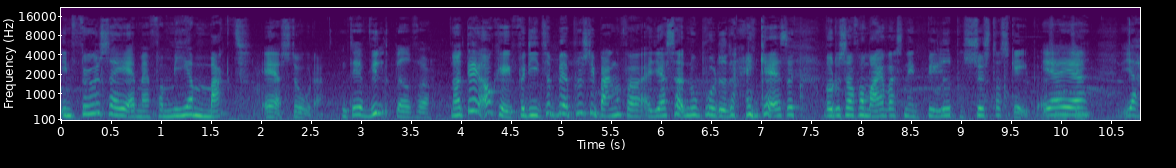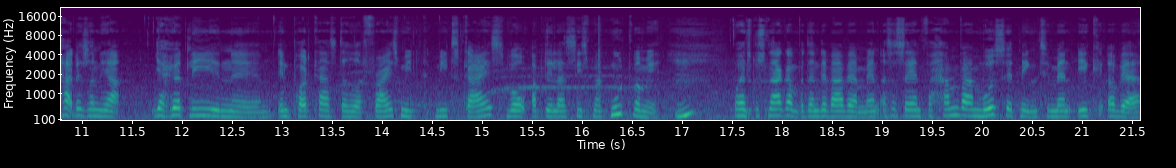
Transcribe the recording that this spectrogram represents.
en følelse af, at man får mere magt af at stå der. Det er jeg vildt glad for. Nå, det er okay, fordi så bliver jeg pludselig bange for, at jeg så nu puttede dig i en kasse, hvor du så for mig var sådan et billede på søsterskab. Og Ja, sådan ja. Ting. Jeg har det sådan her. Jeg hørte lige en, øh, en podcast, der hedder Fries Meet, Meets Guys, hvor Abdelaziz Mahmoud var med. Mm. Hvor han skulle snakke om, hvordan det var at være mand. Og så sagde han, for ham var modsætningen til mand ikke at være,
